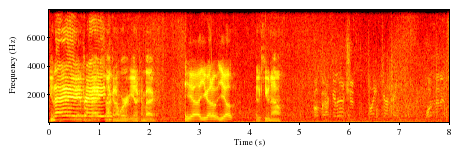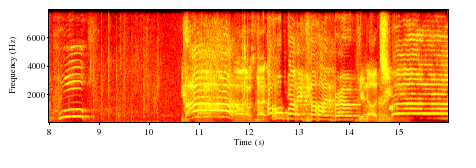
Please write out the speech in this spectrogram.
You gotta- Nay, you gotta come. It's not gonna work. You gotta come back. Yeah, you gotta. Yep. Get a queue now. I'm back in action. Point jumping. One minute to He left slide. Oh, that was nuts. Oh my god, bro. You're nuts. Ah!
